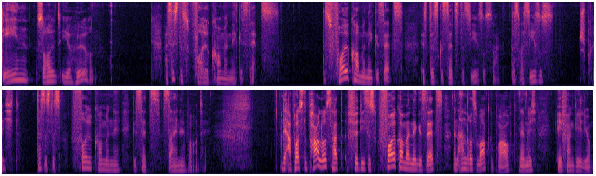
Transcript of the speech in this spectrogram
den sollt ihr hören. Was ist das vollkommene Gesetz? Das vollkommene Gesetz ist das Gesetz, das Jesus sagt, das, was Jesus spricht. Das ist das vollkommene Gesetz, seine Worte. Der Apostel Paulus hat für dieses vollkommene Gesetz ein anderes Wort gebraucht, nämlich Evangelium.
